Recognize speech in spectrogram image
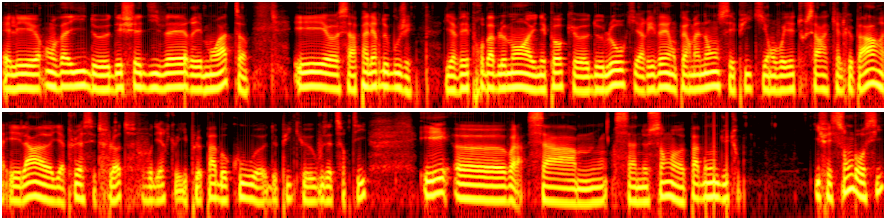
Elle est envahie de déchets divers et moites, et ça n'a pas l'air de bouger. Il y avait probablement à une époque de l'eau qui arrivait en permanence et puis qui envoyait tout ça quelque part. Et là, il n'y a plus assez de flotte. Il faut dire qu'il pleut pas beaucoup depuis que vous êtes sorti. Et euh, voilà, ça, ça ne sent euh, pas bon du tout. Il fait sombre aussi.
